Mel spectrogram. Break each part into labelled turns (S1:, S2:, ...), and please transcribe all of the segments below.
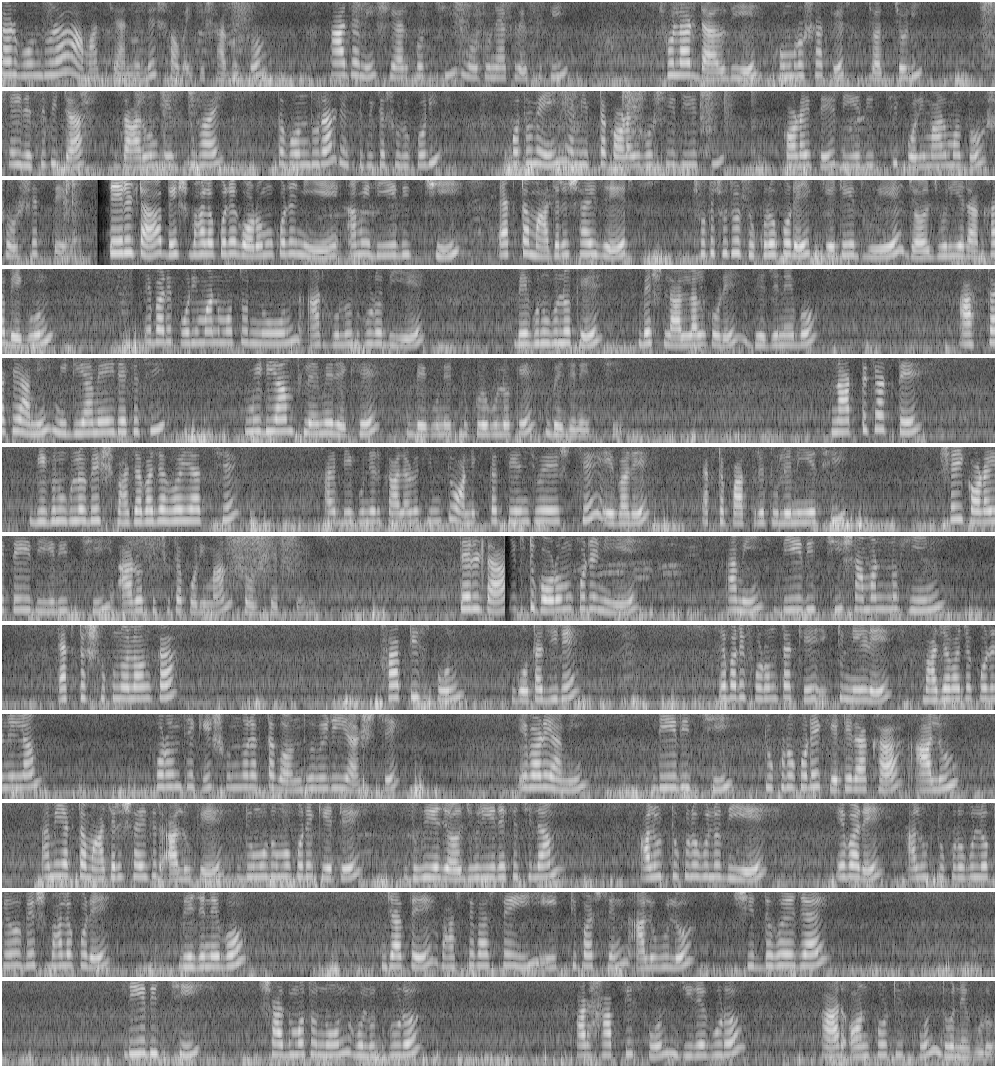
S1: নমস্কার বন্ধুরা, আমার চ্যানেলে সবাইকে স্বাগত। আজ আমি শেয়ার করছি নতুন এক রেসিপি ছোলার ডাল দিয়ে কুমড়ো শাকের চচ্চড়ি। এই রেসিপিটা দারুণ টেস্টি হয়। তো বন্ধুরা রেসিপিটা শুরু করি। প্রথমেই আমি একটা কড়াই বসিয়ে দিয়েছি। কড়াইতে দিয়ে দিচ্ছি পরিমাণ মতো সর্ষের তেল। তেলটা বেশ ভালো করে গরম করে নিয়ে আমি দিয়ে দিচ্ছি একটা মাঝারি সাইজের ছোট ছোট টুকরো করে কেটে ধুয়ে জল ঝরিয়ে রাখা বেগুন। এবারে পরিমাণ মতো নুন আর হলুদ গুঁড়ো দিয়ে বেগুনগুলোকে বেশ লাল লাল করে ভেজে নেব। আঁচটাকে আমি মিডিয়ামেই রেখেছি। মিডিয়াম ফ্লেমে রেখে বেগুনের টুকরোগুলোকে ভেজে নিচ্ছি। নাড়তে চাড়তে বেগুনগুলো বেশ ভাজা ভাজা হয়ে যাচ্ছে। আর বেগুনের কালারও কিন্তু অনেকটা চেঞ্জ হয়ে এসছে। এবারে একটা পাত্রে তুলে নিয়েছি। সেই কড়াইতেই দিয়ে দিচ্ছি আরও কিছুটা পরিমাণ সর্ষের তেল। তেলটা একটু গরম করে নিয়ে আমি দিয়ে দিচ্ছি সামান্য হিং, একটা শুকনো লঙ্কা, হাফ টিস্পুন গোটা জিরে। এবারে ফোড়নটাকে একটু নেড়ে ভাজা ভাজা করে নিলাম। ফোড়ন থেকে সুন্দর একটা গন্ধ বেরিয়ে আসছে। এবারে আমি দিয়ে দিচ্ছি। টুকরো করে কেটে রাখা আলু। আমি একটা মাঝারি সাইজের আলুকে ডুমু ডুমু করে কেটে ধুয়ে জল ঝরিয়ে রেখেছিলাম। আলুর টুকরোগুলো দিয়ে এবারে আলুর টুকরোগুলোকেও বেশ ভালো করে ভেজে নেব। যাতে ভাজতে ভাজতেই এইটটি পারসেন্ট আলুগুলো সিদ্ধ হয়ে যায়। দিয়ে দিচ্ছি স্বাদ মতো নুন, হলুদ গুঁড়ো। আর হাফ টিস্পুন জিরে গুঁড়ো আর ওয়ান ফোর টিস্পুন ধনে গুঁড়ো।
